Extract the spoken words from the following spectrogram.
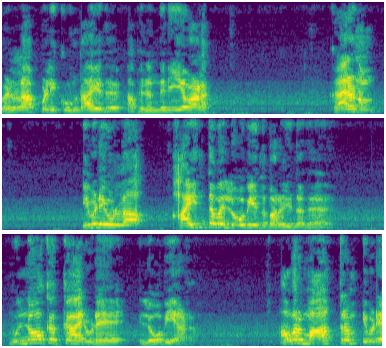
വെള്ളാപ്പള്ളിക്കുണ്ടായത് അഭിനന്ദനീയമാണ്. കാരണം ഇവിടെയുള്ള ഹൈന്ദവ ലോബി എന്ന് പറയുന്നത് മുന്നോക്കക്കാരുടെ ലോബിയാണ്. അവർ മാത്രം ഇവിടെ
